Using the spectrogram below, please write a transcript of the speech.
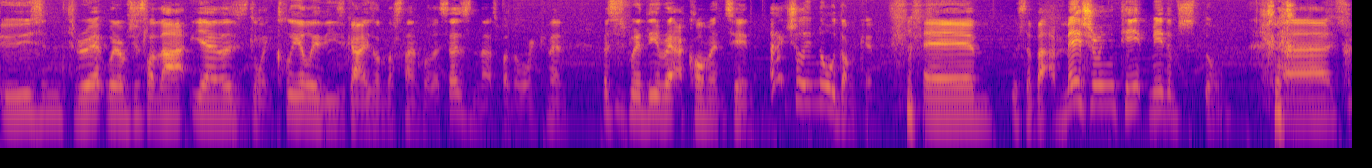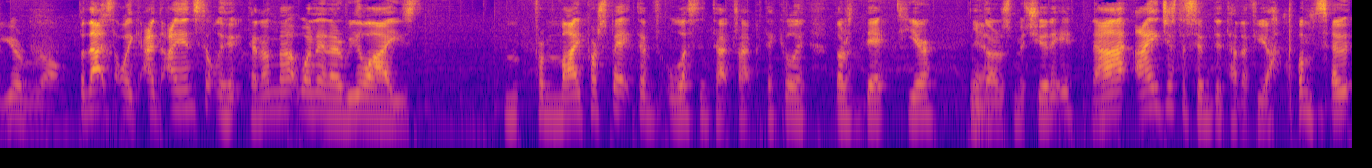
oozing through it where I was just like that. Yeah, there's like clearly these guys understand what this is, and that's what they're linking in. This is where they write a comment saying, "Actually, no, Duncan. um, it's about a measuring tape made of stone." uh, so you're wrong. But that's like I, I instantly hooked in on that one, and I realised, from my perspective, listening to that track particularly, there's depth here. Yeah. There's maturity. Nah, I just assumed it had a few albums out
